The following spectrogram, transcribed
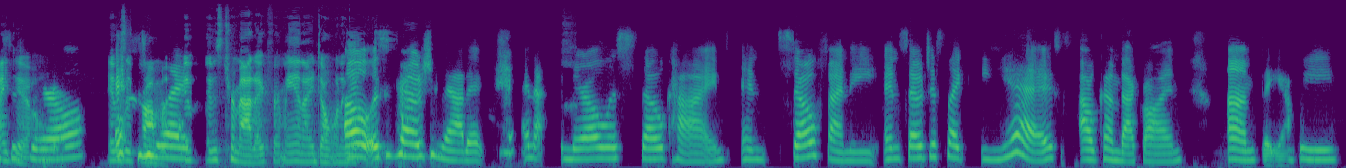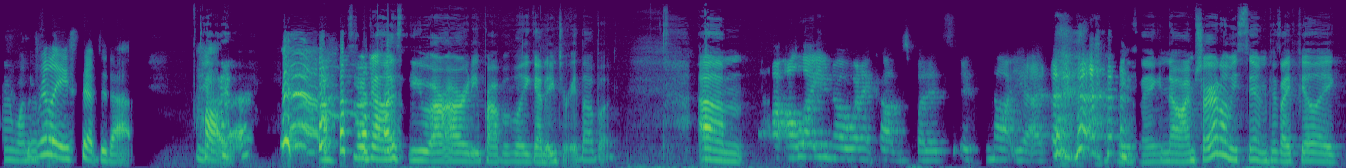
message. Meryl. It was a trauma. like- it, it was traumatic for me, and I don't want to. Oh, it was so traumatic. And Meryl was so kind and so funny and so just like, yes, I'll come back on. Um, but yeah, we They're we wonderful. really stepped it up. Yeah. Paula. I'm so jealous you are already probably getting to read that book. Um, I- I'll let you know when it comes, but it's it's not yet. amazing. No, I'm sure it'll be soon because I feel like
